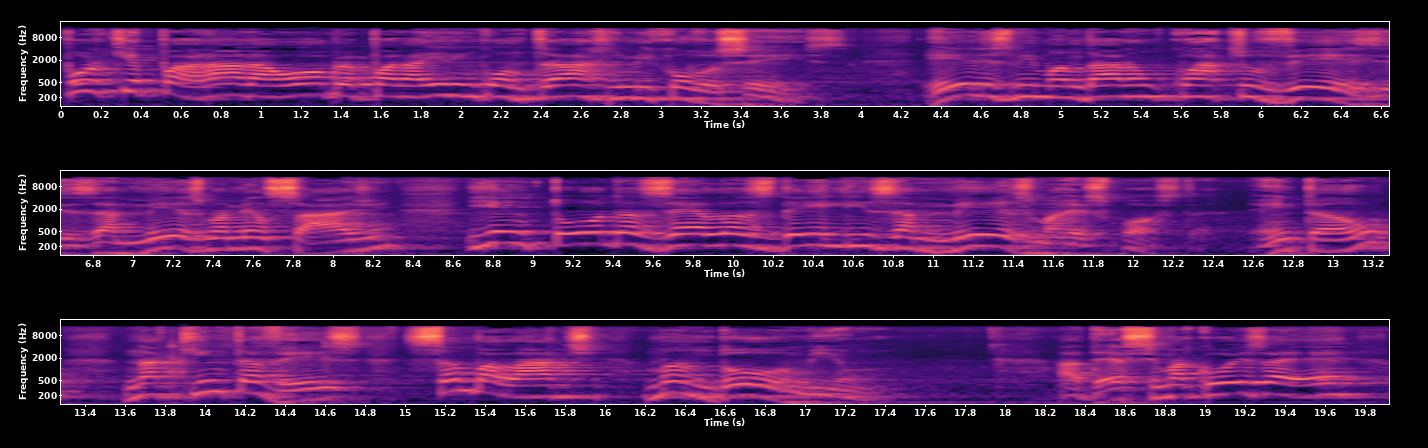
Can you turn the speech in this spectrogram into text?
Por que parar a obra para ir encontrar-me com vocês? Eles me mandaram quatro vezes a mesma mensagem e em todas elas dei-lhes a mesma resposta. Então, na quinta vez, Sambalate mandou-me um. A décima coisa é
